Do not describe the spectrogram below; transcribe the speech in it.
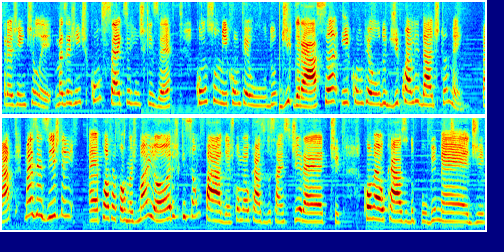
para a gente ler. Mas a gente consegue, se a gente quiser, consumir conteúdo de graça e conteúdo de qualidade também. Tá? Mas existem é, plataformas maiores que são pagas, como é o caso do Science Direct, como é o caso do PubMed,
